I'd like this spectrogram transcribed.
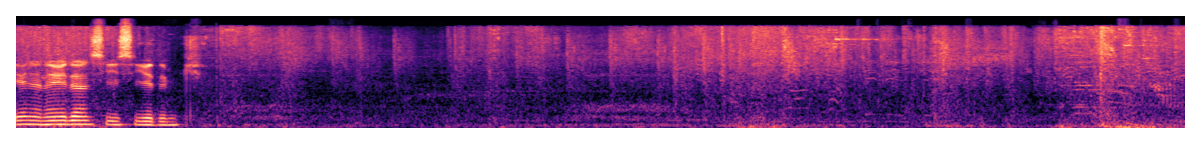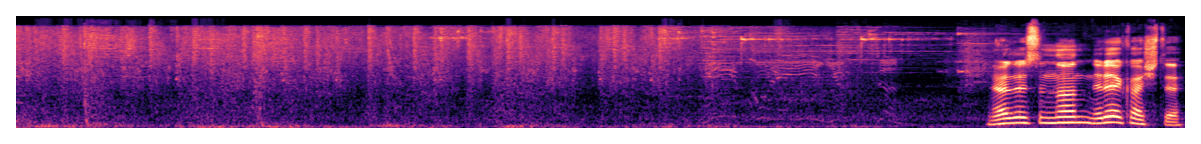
Gene neyden CC yedim ki? Neredesin lan? Nereye kaçtı?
